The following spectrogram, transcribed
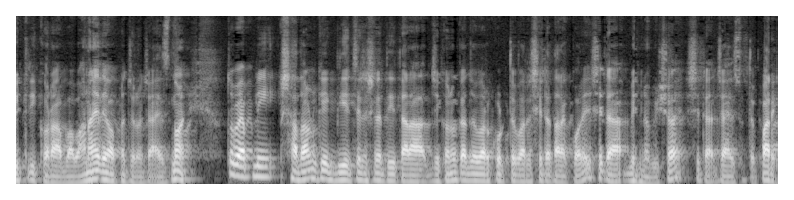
বিক্রি করা বা বানায় দেওয়া আপনার জন্য জায়েজ নয়। তবে আপনি সাধারণ কেক দিয়েছেন সেটা দিয়ে তারা যে কোনো কাজ ব্যবহার করতে পারে সেটা তারা করে সেটা ভিন্ন বিষয় সেটা জায়েজ হতে পারে।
